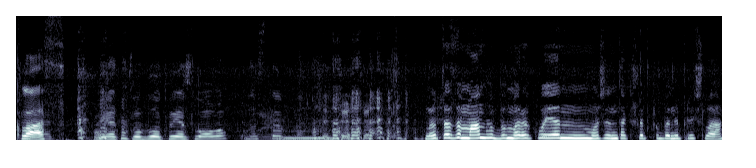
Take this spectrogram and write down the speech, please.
Клас. А я це було твоє слово? Наступне. Ну та за манго би маракуя, може, не так швидко би не прийшла.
